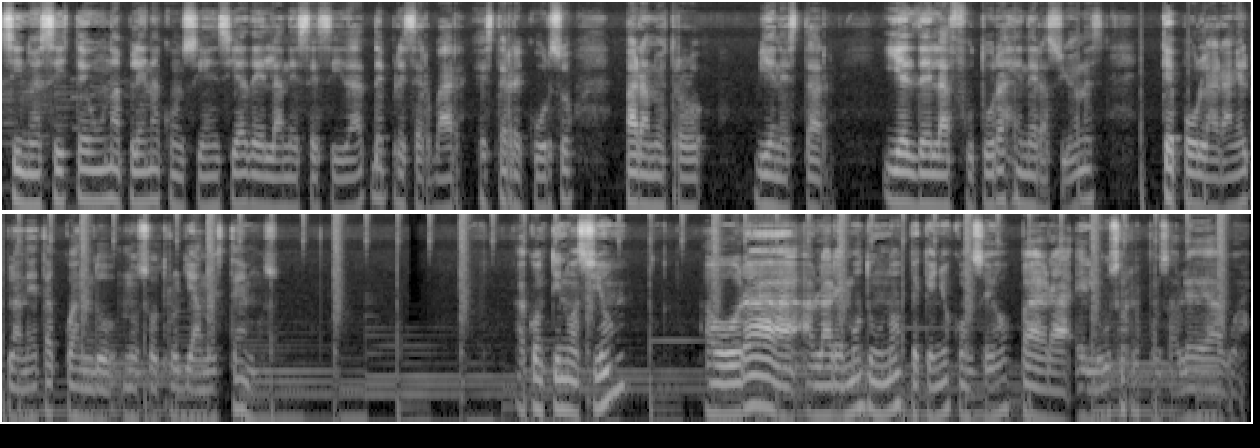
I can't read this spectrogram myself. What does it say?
si no existe una plena conciencia de la necesidad de preservar este recurso para nuestro bienestar y el de las futuras generaciones que poblarán el planeta cuando nosotros ya no estemos. A continuación, ahora hablaremos de unos pequeños consejos para el uso responsable de agua.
